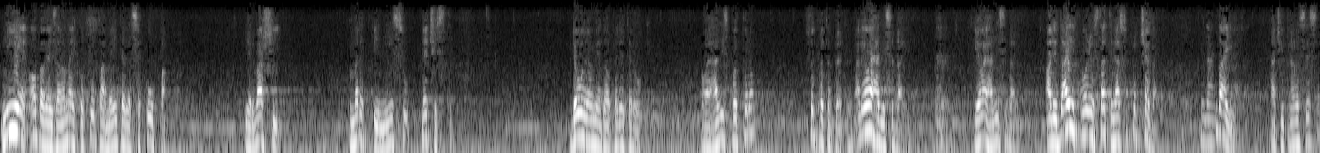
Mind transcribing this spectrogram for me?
nije obavezan onaj ko kupa mejta da se kupa jer vaši mrtvi nisu nečisti. Dovoljno vam je da operete ruke. Ovaj hadis potpuno suprotan pretom ali ovaj hadis se daje i ovaj hadis se daje ali da ih može stati nasuprot čega? Da, da ih znači prenose se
